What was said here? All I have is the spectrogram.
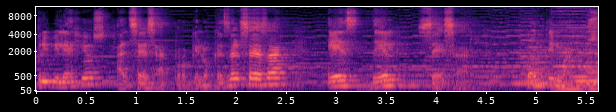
privilegios al César, porque lo que es del César es del César. Continuamos.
